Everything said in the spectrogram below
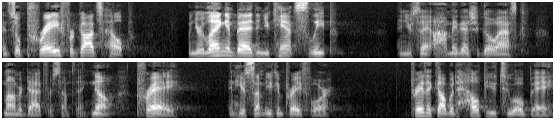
And so pray for God's help. When you're laying in bed and you can't sleep, and you're saying, ah, oh, maybe I should go ask mom or dad for something. No, pray. And here's something you can pray for pray that God would help you to obey.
